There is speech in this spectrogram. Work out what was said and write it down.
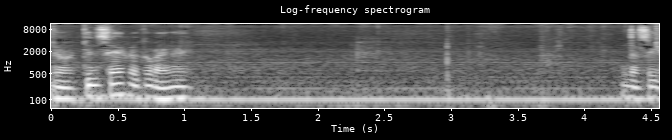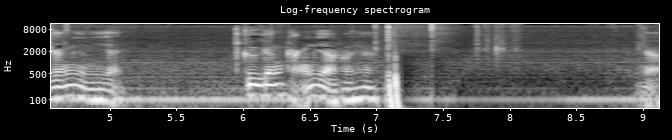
Rồi chính xác rồi các bạn ơi. Chúng ta sẽ gắn như vậy. Cứ gắn thẳng vào thôi ha dạ.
